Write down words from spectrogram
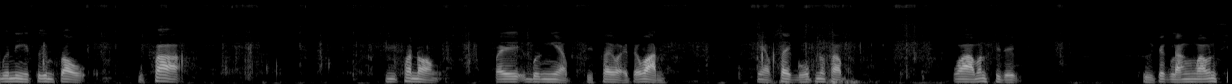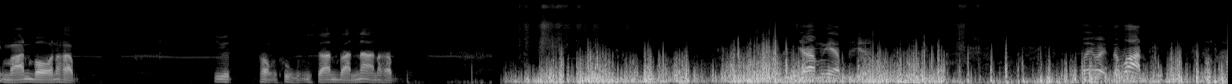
มือนี้ตื่นเช้าสิผ้าสีพ่อน้อง ไปเบิ่งเงียบสิใส่ไหวแต่วันเงียบใส่กบนะครับ ว่ามันสิได้ถือจักหลังว่ามันสิมานบ่นะครับ ชีวิตทองทุ่งอีสานบ้านหน้านะครับยามเงียบพี่น้องใส่ไว้แต่บ้านต้องท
